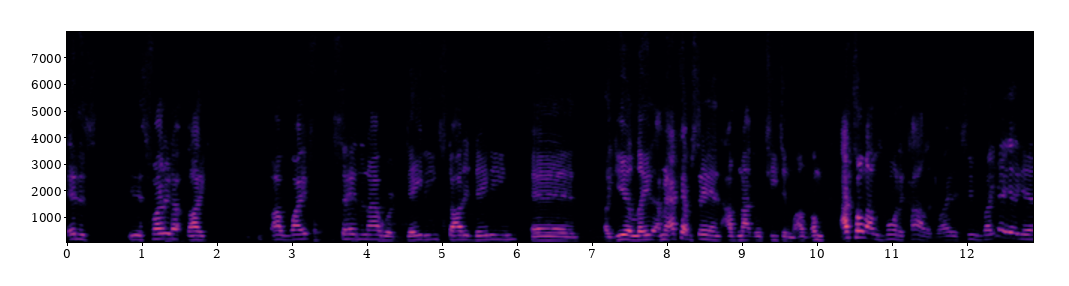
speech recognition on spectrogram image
and it's it's funny that like my wife Sand and I were dating, started dating, and a year later, I mean, I kept saying I'm not going to teach anymore. I'm, I'm, i told I was going to college, right? And she was like, Yeah, yeah, yeah.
